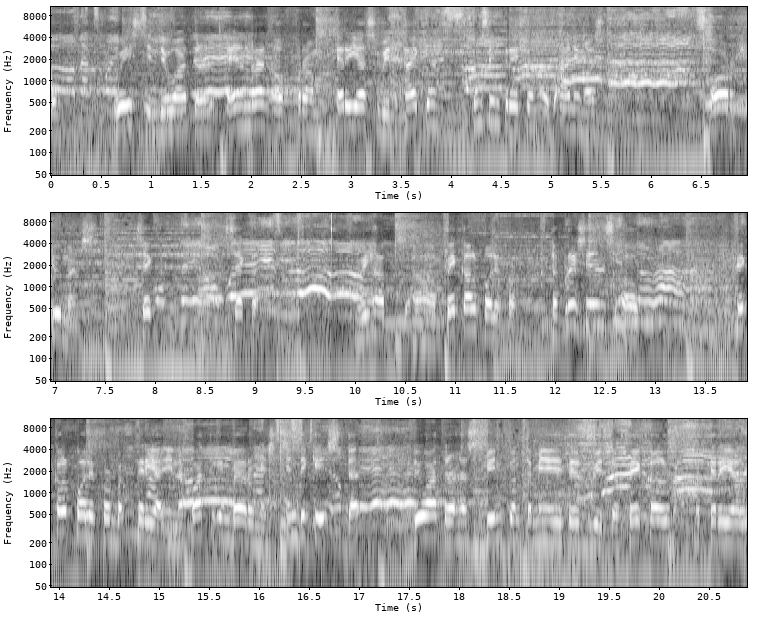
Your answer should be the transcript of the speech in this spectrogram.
of waste in the water and run off from areas with high con concentration of animals or humans. Sec uh, second, we have uh, fecal coliform. The presence of fecal coliform bacteria in aquatic environments indicates that the water has been contaminated with the fecal material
